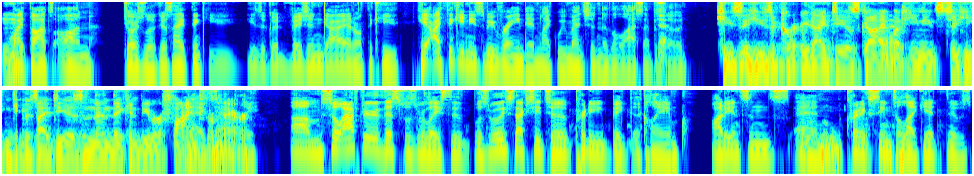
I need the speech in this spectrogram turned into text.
my thoughts on George Lucas. I think he he's a good vision guy. I don't think he, he I think he needs to be reined in, like we mentioned in the last episode. he's a, he's a great ideas guy Yeah. but he needs to he can give his ideas and then they can be refined Yeah, from there. Um, so after this was released, it was released actually to pretty big acclaim. Audiences and Mhm. critics seemed to like it. It was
